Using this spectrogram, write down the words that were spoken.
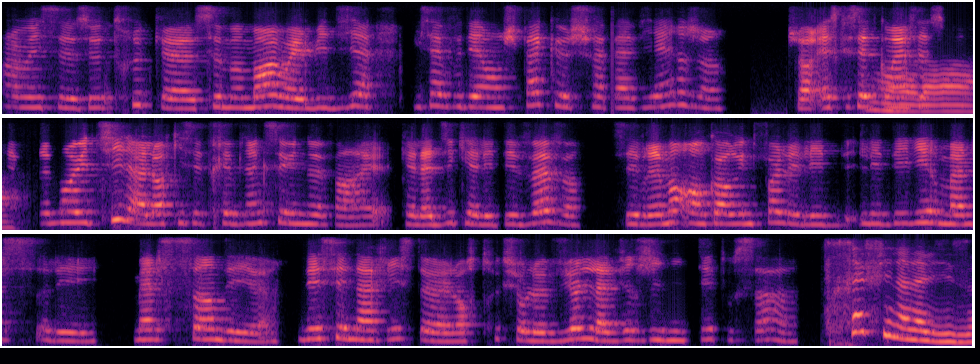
Ah oui, ce, ce truc, euh, ce moment où elle lui dit Mais ça vous dérange pas que je sois pas vierge? Genre, est-ce que cette conversation est vraiment utile alors qu'il sait très bien que c'est une. Enfin, qu'elle a dit qu'elle était veuve? C'est vraiment, encore une fois, les, les, les délires mals, les malsains des, euh, des scénaristes, euh, leur truc sur le viol, la virginité, tout ça. Très fine analyse.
